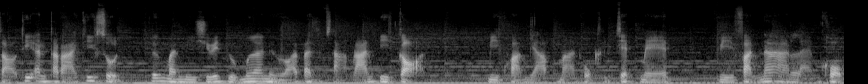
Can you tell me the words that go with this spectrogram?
เสาร์ที่อันตรายที่สุด ซึ่งมันมีชีวิตอยู่เมื่อ 183 ล้านปีก่อน มีความยาวประมาณ 6-7 เมตร มีฟันหน้าแหลมคม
